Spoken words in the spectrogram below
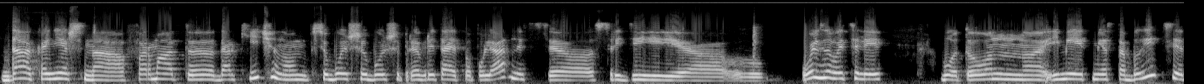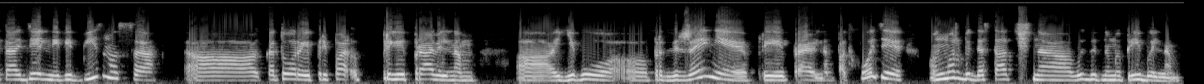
Да, конечно, формат э, Dark Kitchen, он все больше и больше приобретает популярность э, среди э, пользователей. Вот, он имеет место быть, это отдельный вид бизнеса, который при, при правильном его а, продвижение при правильном подходе, он может быть достаточно выгодным и прибыльным.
